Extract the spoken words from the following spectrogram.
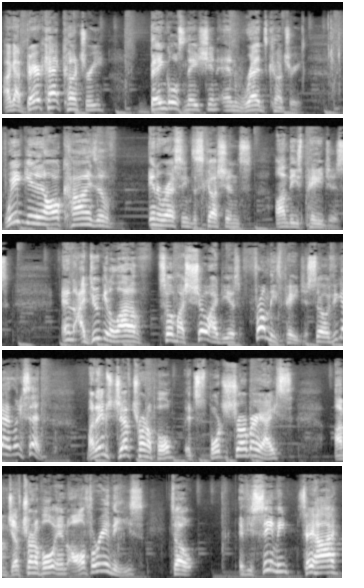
I got Bearcat Country, Bengals Nation, and Reds Country. We get in all kinds of interesting discussions on these pages. And I do get a lot of some of my show ideas from these pages. So if you guys, like I said, my name's Jeff Trennepohl. It's Sports with Strawberry Ice. I'm Jeff Trennepohl in all three of these. So if you see me, say hi.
